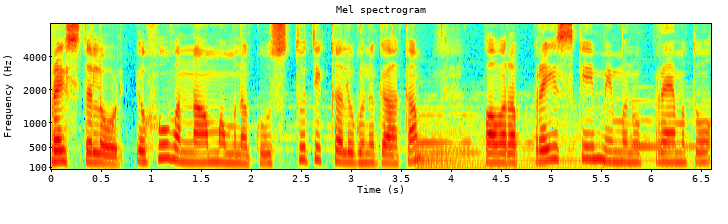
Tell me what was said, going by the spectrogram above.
ప్రైస్ ద లోడ్ యహోవ నామమునకు స్థుతి కలుగునుగాక. పవర్ ఆఫ్ ప్రైస్కి మిమ్మను ప్రేమతో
